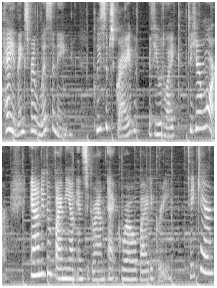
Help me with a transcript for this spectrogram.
Hey, thanks for listening. Please subscribe if you would like to hear more. And you can find me on Instagram at Grow by Degree. Take care.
